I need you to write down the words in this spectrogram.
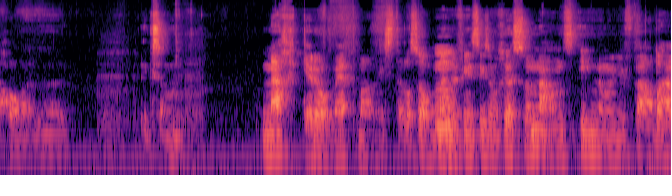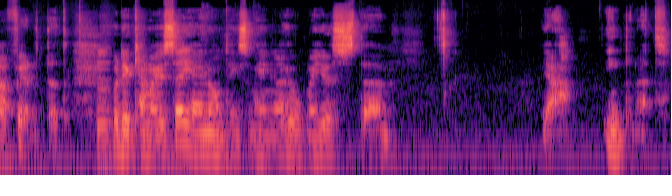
eh, liksom, märke då, metmanist eller så. Men det finns liksom resonans inom ungefär det här fältet. Och det kan man ju säga är någonting som hänger ihop med just eh, ja, internet.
